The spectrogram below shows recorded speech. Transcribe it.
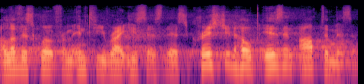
I love this quote from N.T. Wright. He says this Christian hope isn't optimism,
